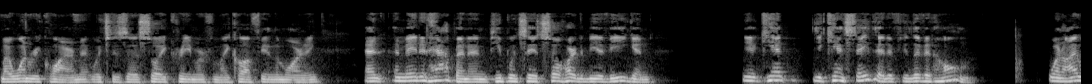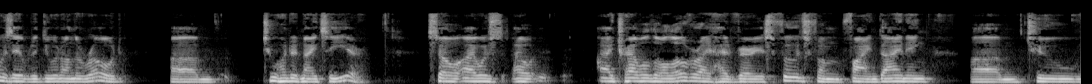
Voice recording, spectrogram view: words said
my one requirement, which is a soy creamer for my coffee in the morning, and and made it happen. And people would say it's so hard to be a vegan. You can't you can't say that if you live at home when I was able to do it on the road um, 200 nights a year. So I was I, I, traveled all over. I had various foods from fine dining um, to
